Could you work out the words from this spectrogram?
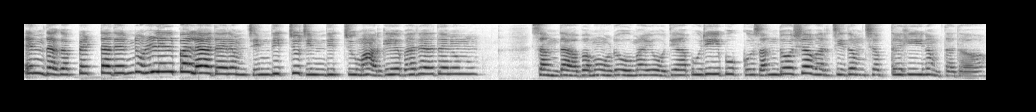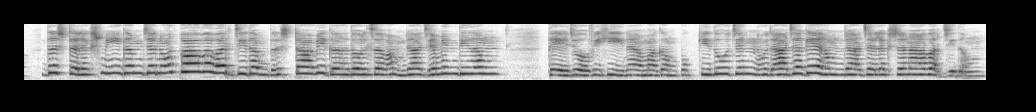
എന്തകപ്പെട്ടതെന്നുള്ളിൽ പലതരം ചിന്തിച്ചു ചിന്തിച്ചു മാർഗേ ഭരതനും. സന്താപമോടുമയോധ്യപുരി പുക്കു സന്തോഷവർജിതം ശബ്ദഹീനം തഥാ. ദൃഷ്ടലക്ഷ്മീകം ജനോദ്ഭാവവർജിതം ദൃഷ്ടാവിഗതോത്സവം രാജ്യമെന്തിതം? തേജോവിഹീനമകം പുക്കിതു ചെന്നു രാജഗേഹം രാജലക്ഷണാവർജിതം.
